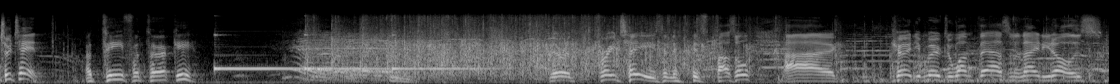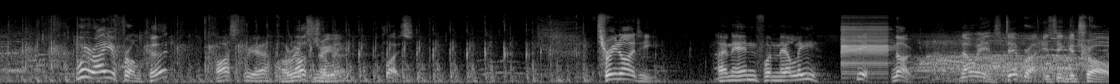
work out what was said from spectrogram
210. A T for Turkey. There are three T's in this puzzle. Uh, Kurt, you've moved to $1,080. Where are you from, Kurt? Austria, originally. Austria. Close. 390. An N for Nelly. Yeah, no. No ends. Deborah is in control.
